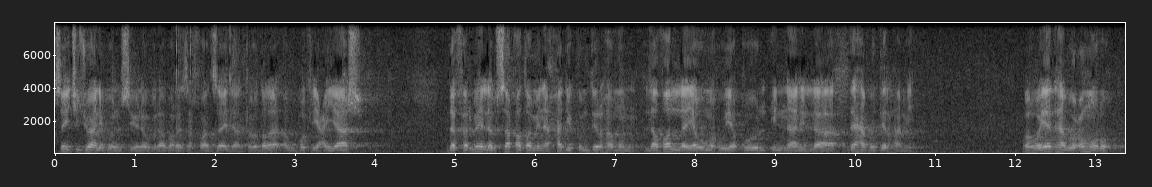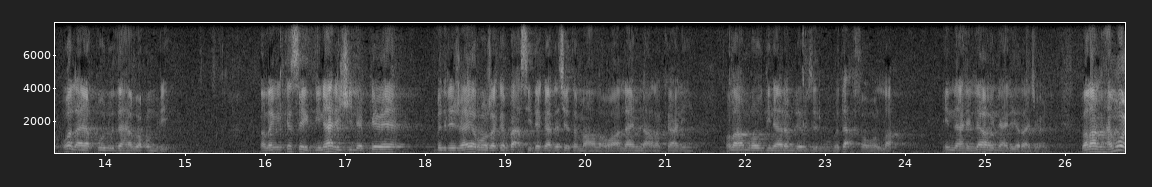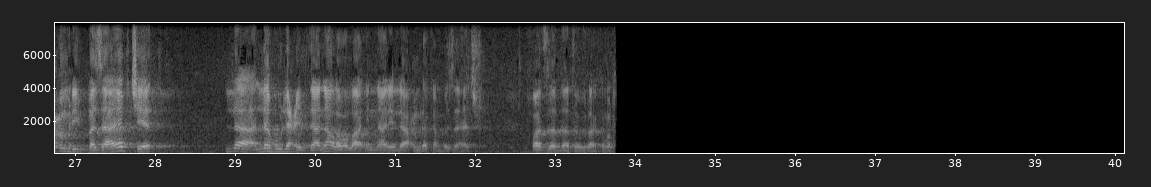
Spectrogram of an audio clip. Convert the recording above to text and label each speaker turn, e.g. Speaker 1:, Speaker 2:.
Speaker 1: قسەیەکی جوانی بۆ نووسینەوە برابڕێزە خوات زایداتەوە دەڵێ ئەو بکری عیاش دەفەرمێ لەو سەقط من أحدكم درهم لظل يومه يقول إنا لله ذهب درهمي وهو يذهب عمره ولا يقول ذهب عمري دەڵێ کەسێک دینارێکی لێ بکەوێ بە درێژایی ڕۆژەکە باسی دەکا دەچێتە ماڵەوە لای مناڵەکانی وەڵام ئەمڕۆ دینارم لێ بزر بوو بەداخەوە والله إنا لله وإنا إليه راجعون بەڵام هەموو عمری بەزایە بچێت لا له لعب دانا والله إنا لله عمركم بزاج خوات زادات وراكم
